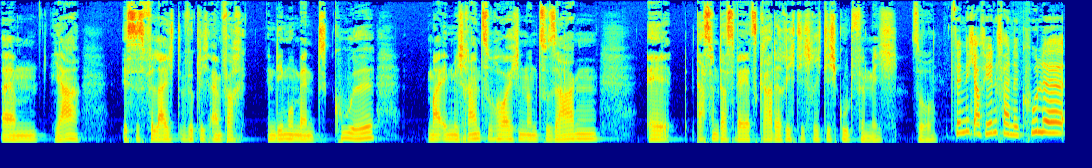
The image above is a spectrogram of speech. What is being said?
Ähm, ja, ist es vielleicht wirklich einfach in dem Moment cool, mal in mich reinzuhorchen und zu sagen, ey, das und das wäre jetzt gerade richtig, richtig gut für mich. So. Finde ich auf jeden Fall eine coole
